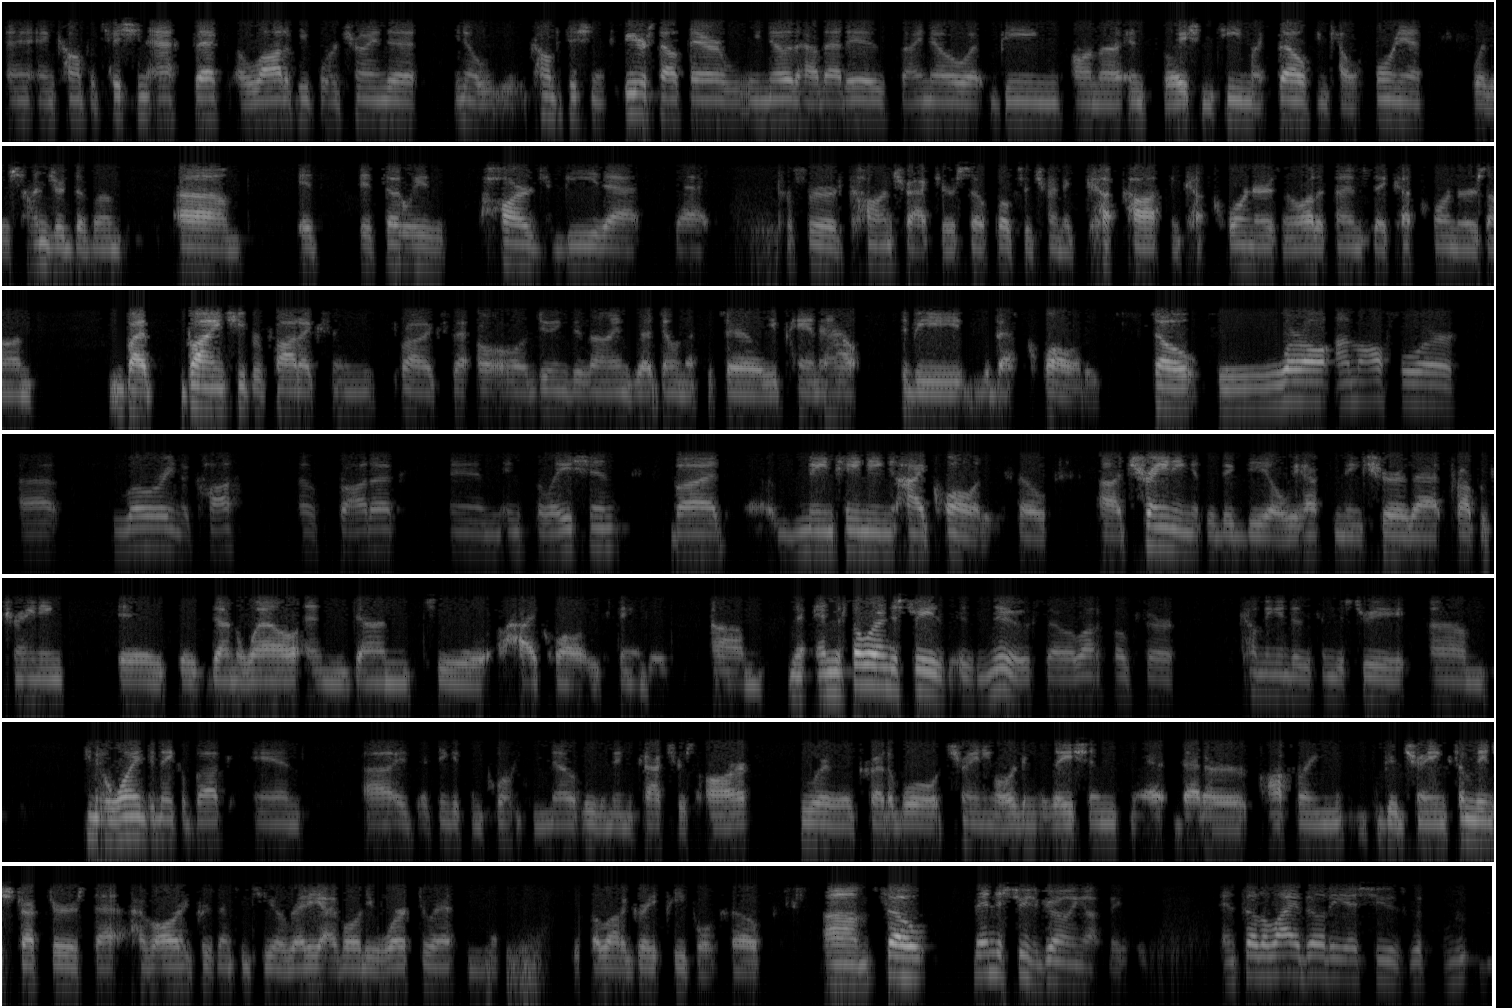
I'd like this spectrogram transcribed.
and competition aspect, a lot of people are trying to you know, competition is fierce out there. We know how that is. I know being on an installation team myself in California, where there's hundreds of them, um, it's it's always hard to be that that preferred contractor. So folks are trying to cut costs and cut corners, and a lot of times they cut corners on by buying cheaper products and products that or doing designs that don't necessarily pan out to be the best quality. So we're all, I'm all for uh, lowering the cost of products and installation, but uh, maintaining high quality. So uh, training is a big deal. We have to make sure that proper training is, is done well and done to a high quality standard. Um, and the solar industry is, is, new, so a lot of folks are coming into this industry, um, you know, wanting to make a buck and uh, I, I, think it's important to know who the manufacturers are who are the credible training organizations that, that are offering good training. Some of the instructors that have already presented to you already, I've already worked with, a lot of great people. So, um, so the industry is growing up basically, and so the liability issues with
